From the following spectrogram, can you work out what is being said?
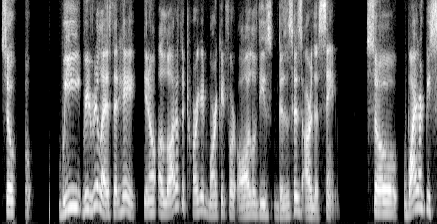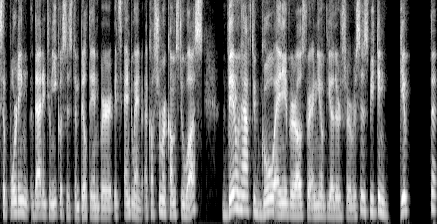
So we we realized that hey, you know, a lot of the target market for all of these businesses are the same. So why aren't we supporting that into an ecosystem built in where it's end to end? A customer comes to us, they don't have to go anywhere else for any of the other services. We can give them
